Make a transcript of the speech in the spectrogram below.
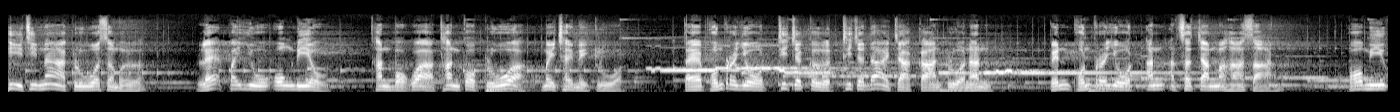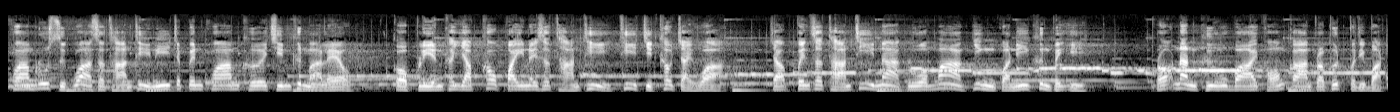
ที่ที่น่ากลัวเสมอ และไปอยู่องค์เดียว ท่านบอกว่าท่านก็กลัวไม่ใช่ไม่กลัว แต่ผลประโยชน์ที่จะเกิดที่จะได้จากการกลัวนั้น เป็นผลประโยชน์อันอัศจรรย์มหาศาลพอมีความรู้สึกว่าสถานที่นี้จะเป็นความเคยชินขึ้นมาแล้ว ก็เปลี่ยนขยับเข้าไปในสถานที่ที่จิตเข้าใจว่า จะเป็นสถานที่น่ากลัวมากยิ่งกว่านี้ขึ้นไปอีก เพราะนั่นคืออุบายของการประพฤติปฏิบัติ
